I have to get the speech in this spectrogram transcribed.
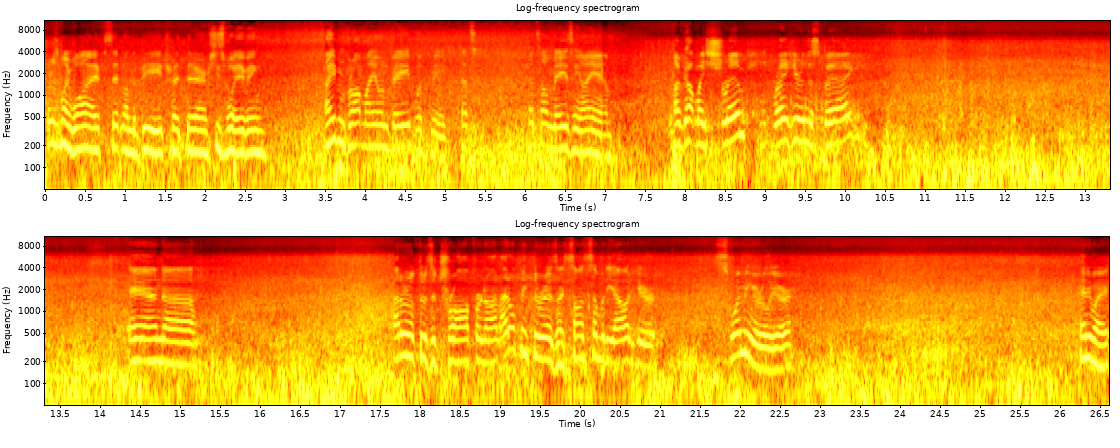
There's my wife sitting on the beach right there. She's waving. I even brought my own babe with me. That's that's how amazing I am. I've got my shrimp right here in this bag. And uh, I don't know if there's a trough or not. I don't think there is. I saw somebody out here swimming earlier. Anyway,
